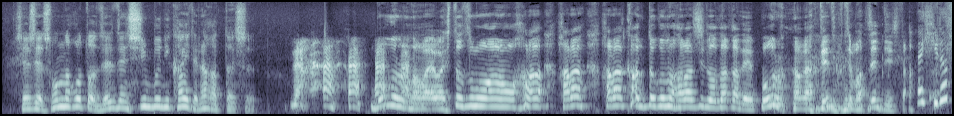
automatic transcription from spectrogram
先生そんなことは全然新聞に書いてなかったです。僕の名前は一つもあの原原原監督の話の中で僕の名前は出てきてませんでした。え平田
